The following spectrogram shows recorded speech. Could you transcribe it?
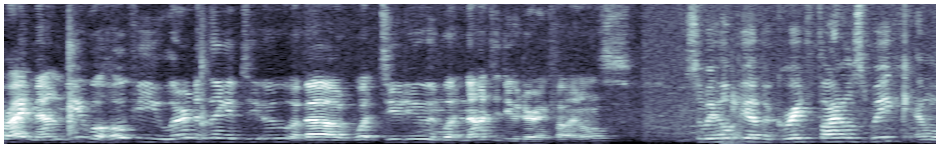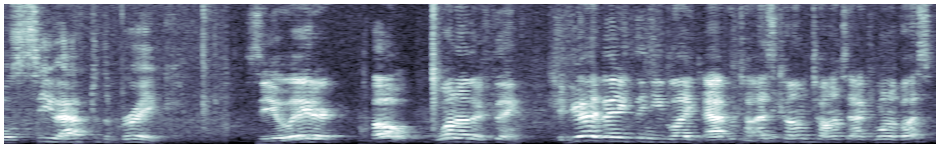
All right, Mountain View. Well, hopefully you learned a thing or two about what to do and what not to do during finals. So we hope you have a great finals week, and we'll see you after the break. See you later. Oh, one other thing. If you have anything you'd like advertised, come contact one of us,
